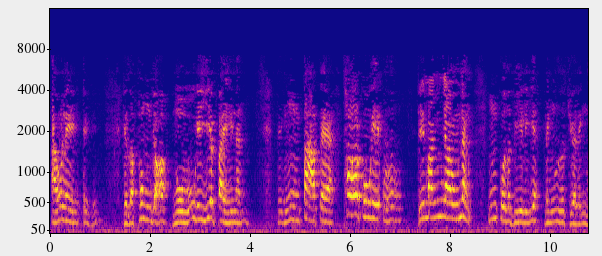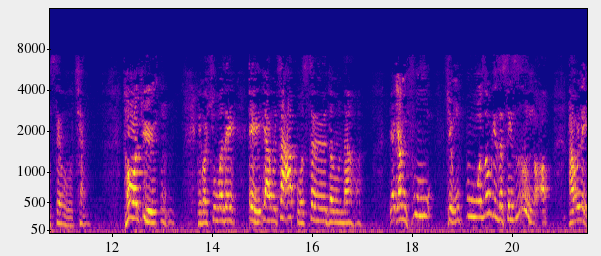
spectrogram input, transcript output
后来就是碰着我的一百人，嗯，打的他过的我给蛮牛人，我觉着比例明日决定手枪，他军那个学在哎要咋不手动呢？要养父就不肉的是谁是我？后来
